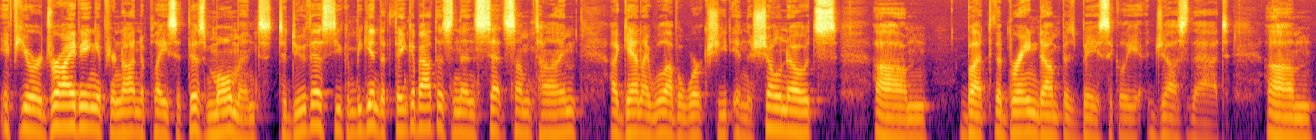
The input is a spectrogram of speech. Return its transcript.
if you're driving, if you're not in a place at this moment to do this, you can begin to think about this and then set some time. Again, I will have a worksheet in the show notes, um, but the brain dump is basically just that. Um,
